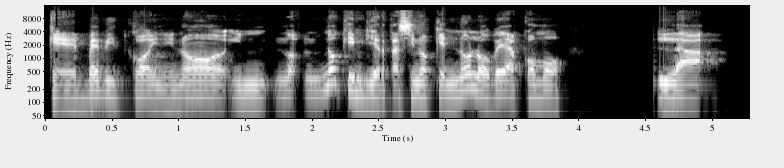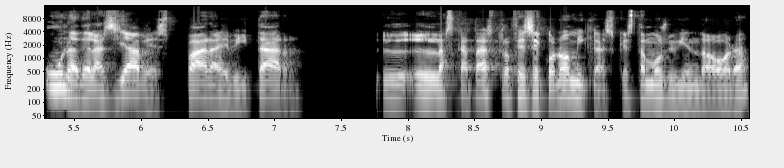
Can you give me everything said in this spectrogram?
que ve Bitcoin y no, y no, no que invierta, sino que no lo vea como la, una de las llaves para evitar las catástrofes económicas que estamos viviendo ahora,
